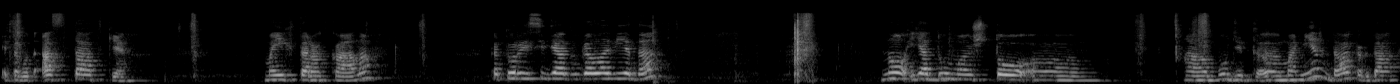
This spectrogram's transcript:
Это вот остатки моих тараканов, которые сидят в голове, да. Но я думаю, что э, э будет э, момент, да, когда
